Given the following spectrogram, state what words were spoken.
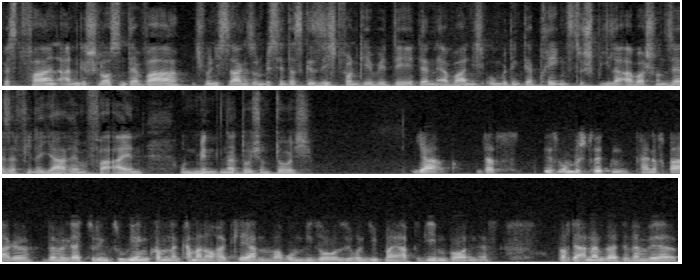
Westfalen angeschlossen, der war, ich will nicht sagen so ein bisschen das Gesicht von GWD, denn er war nicht unbedingt der prägendste Spieler, aber schon sehr, sehr viele Jahre im Verein und Mindener durch und durch. Ja, das ist unbestritten, keine Frage. Wenn wir gleich zu den Zugängen kommen, dann kann man auch erklären, warum, wieso Sören Südmeier abgegeben worden ist. Auf der anderen Seite, wenn wir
